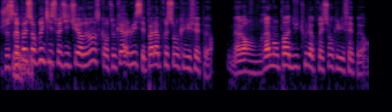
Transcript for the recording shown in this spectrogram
Je serais pas mm. surpris qu'il soit titulaire demain, parce qu'en tout cas, lui, c'est pas la pression qui lui fait peur. Mais alors, vraiment pas du tout la pression qui lui fait peur.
